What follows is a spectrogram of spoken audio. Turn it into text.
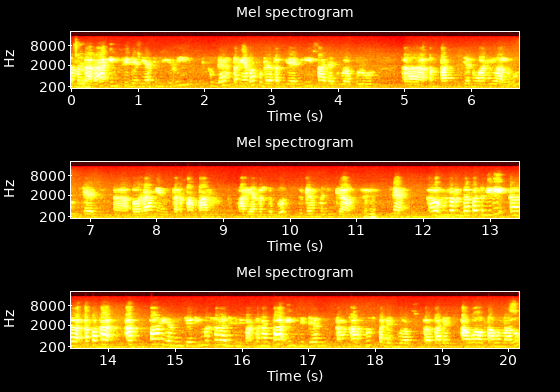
sementara yeah. insidennya sendiri sudah ternyata sudah terjadi pada 24 Januari lalu dan uh, orang yang terpapar varian tersebut sudah meninggal. Hmm. Nah, kalau menurut Bapak sendiri, uh, apakah apa yang jadi masalah di sini Pak? Kenapa insiden uh, kasus pada dua uh, pada awal tahun lalu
